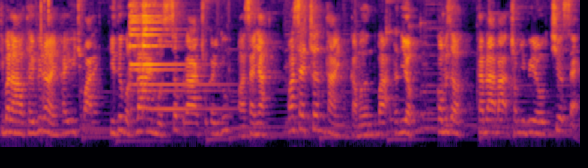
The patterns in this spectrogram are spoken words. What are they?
Thì bạn nào thấy video này hãy yêu cho bạn thì tiếp một like, một subscribe cho kênh YouTube và Xe nha. và Xe chân thành cảm ơn các bạn rất nhiều. Còn bây giờ hẹn lại bạn trong những video chia sẻ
